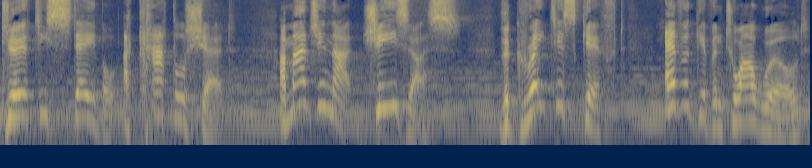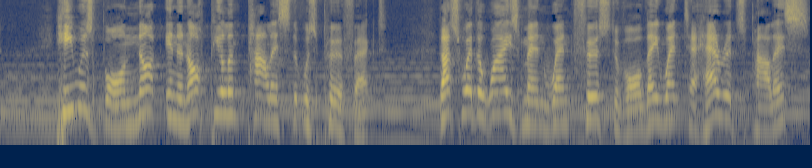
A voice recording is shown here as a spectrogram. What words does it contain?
dirty stable, a cattle shed. Imagine that. Jesus, the greatest gift ever given to our world, he was born not in an opulent palace that was perfect. That's where the wise men went, first of all. They went to Herod's palace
